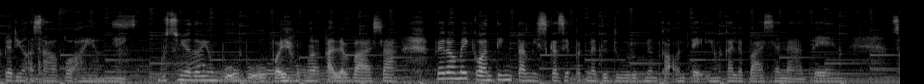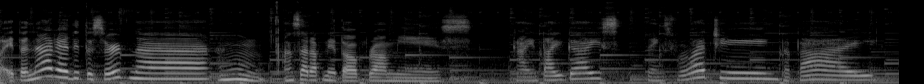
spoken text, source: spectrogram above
Pero yung asawa ko ayaw niya. eh. Gusto niya daw yung buo-buo pa yung mga kalabasa. Pero may konting tamis kasi pag nadudurog ng kaunti yung kalabasa natin. So, ito na. Ready to serve na. Mmm, ang sarap nito, promise. Kain tayo guys. Thanks for watching. Bye-bye.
